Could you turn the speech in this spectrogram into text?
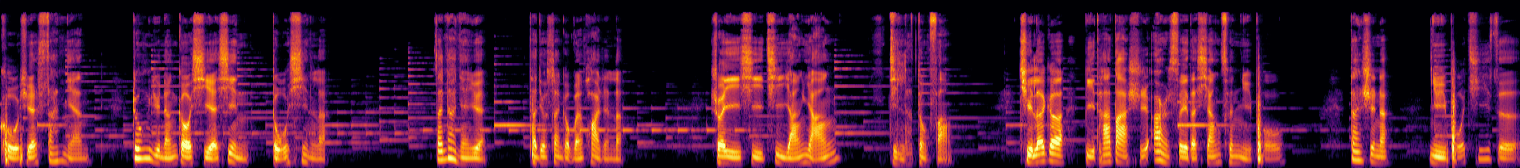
苦学三年，终于能够写信读信了。在那年月，他就算个文化人了，所以喜气洋洋进了洞房，娶了个比他大十二岁的乡村女仆。但是呢，女仆妻子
